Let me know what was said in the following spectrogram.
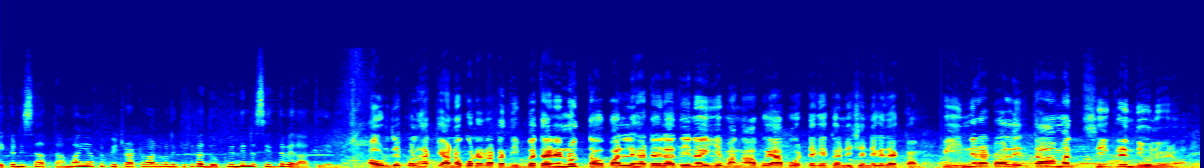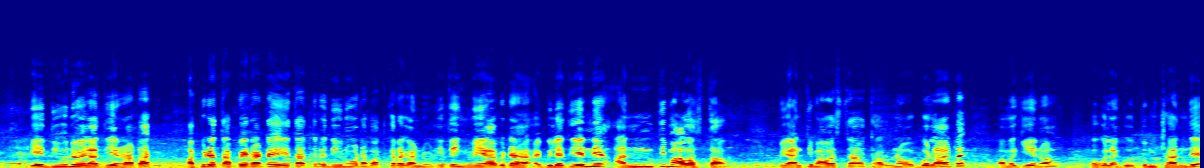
ඒක නිසා තමයි අපි පිටරටවල් වල ගිහිලා දුක් විඳින්න සිද්ධ වෙලා තියෙන්නේ. අවුරුදු 11ක් යනකොට රට තිබ්බ තැනනුත් තව පල්ලෙහාට වෙලා තියෙනවා ඊයේ මං ආපු එයාපෝට් එකේ කන්ඩිෂන් එක දැක්කම. අපි ඉන්න රටවල් ඉතාමත් ශීඝ්‍රයෙන් දියුණු වෙනවා. ඒ දියුණු වෙලා තියෙන රටක් අපිට අපේ රට ඒ තත්ත්වයට දියුණුවට පත් කරගන්න ඕනේ. ඉතින් මේ අපිට ලැබිලා තියෙන්නේ අන්තිම අවස්ථාව. මේ අන්තිම අවස්ථාව තරුණ ඔයගොල්ලන්ට මම කියනවා ඔයගොල්ලන්ගේ උතුම් ඡන්දය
